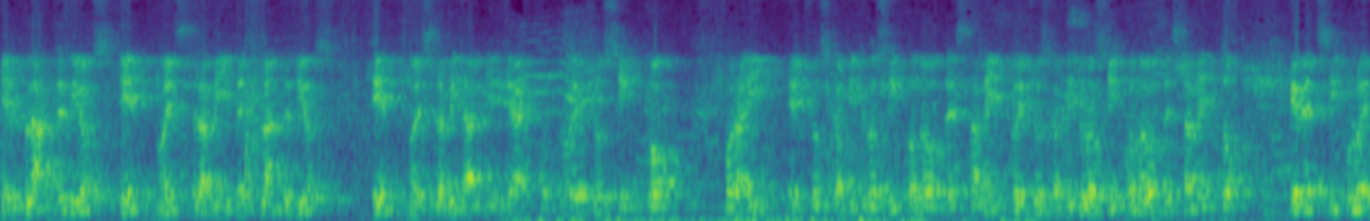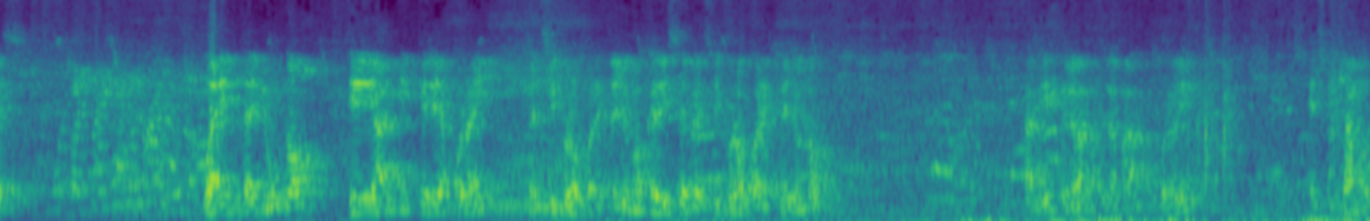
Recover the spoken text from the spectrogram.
el plan de Dios en nuestra vida, el plan de Dios en nuestra vida. Alguien ya encontró Hechos 5, por ahí, Hechos capítulo 5, Nuevo Testamento, Hechos capítulo 5, Nuevo Testamento, ¿qué versículo es? 41 que alguien que lea por ahí, versículo 41, que dice el versículo 41. Alguien que levante la mano por ahí. Escuchamos.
